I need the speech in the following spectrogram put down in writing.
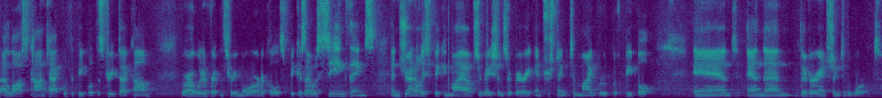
I lost contact with the people at thestreet.com, or I would have written three more articles because I was seeing things. And generally speaking, my observations are very interesting to my group of people, and and then they're very interesting to the world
